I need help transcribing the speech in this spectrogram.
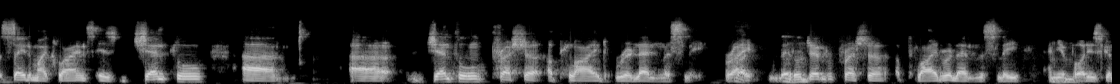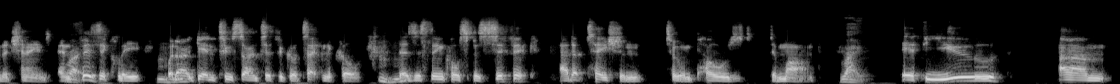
say to my clients is gentle. Uh, uh, gentle pressure applied relentlessly right? right. Little mm-hmm. gentle pressure applied relentlessly, and your mm-hmm. body's going to change. And right. physically, mm-hmm. without getting too scientific or technical, mm-hmm. there's this thing called specific adaptation to imposed demand. Right. If you um,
